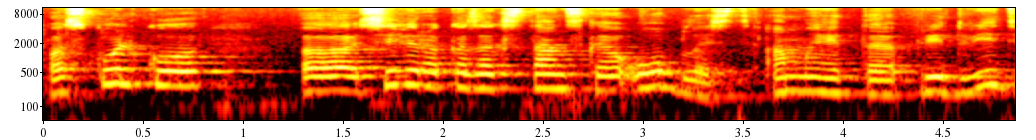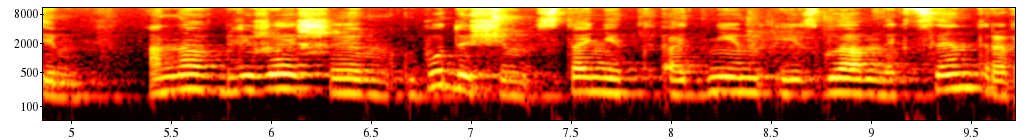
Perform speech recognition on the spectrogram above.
Поскольку э, Северо-Казахстанская область, а мы это предвидим, она в ближайшем будущем станет одним из главных центров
